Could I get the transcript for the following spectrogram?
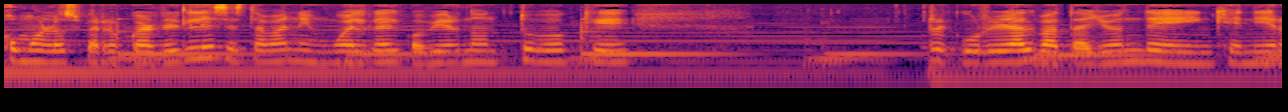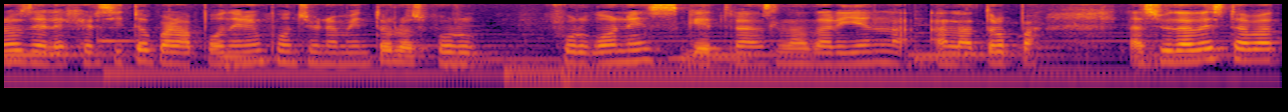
Como los ferrocarriles estaban en huelga, el gobierno tuvo que recurrir al batallón de ingenieros del ejército para poner en funcionamiento los furgones que trasladarían a la tropa. La ciudad estaba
